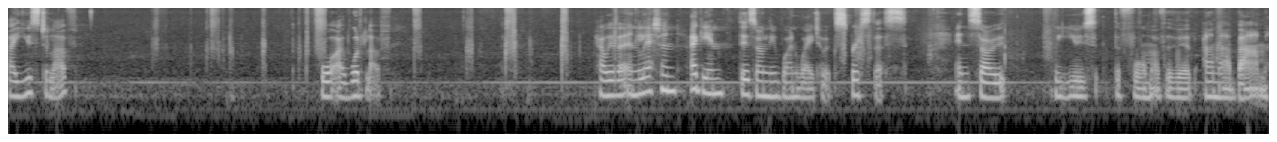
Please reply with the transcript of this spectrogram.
I used to love, or I would love. However, in Latin, again, there's only one way to express this, and so we use the form of the verb amabam.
